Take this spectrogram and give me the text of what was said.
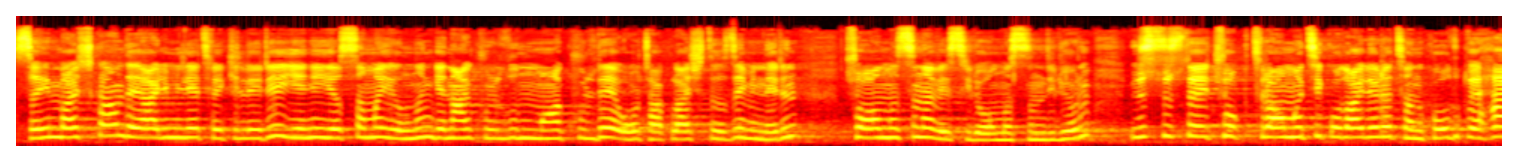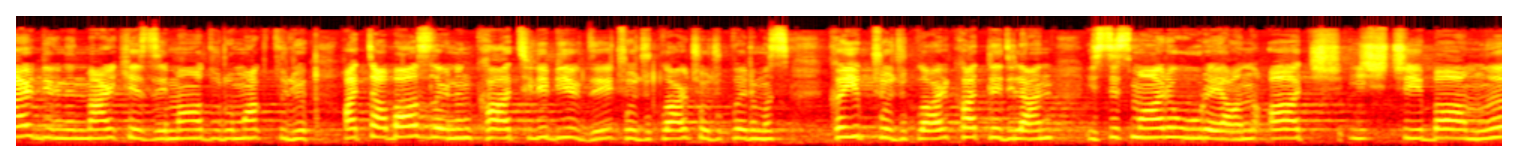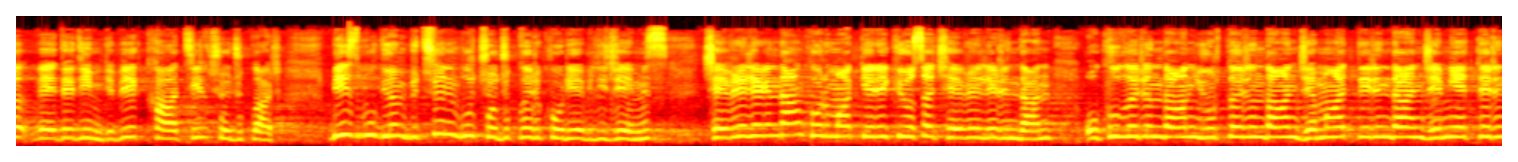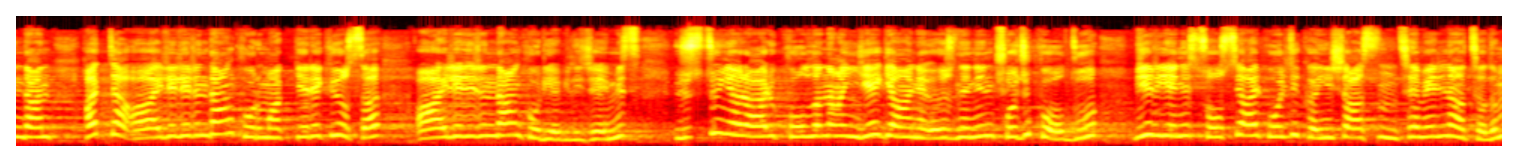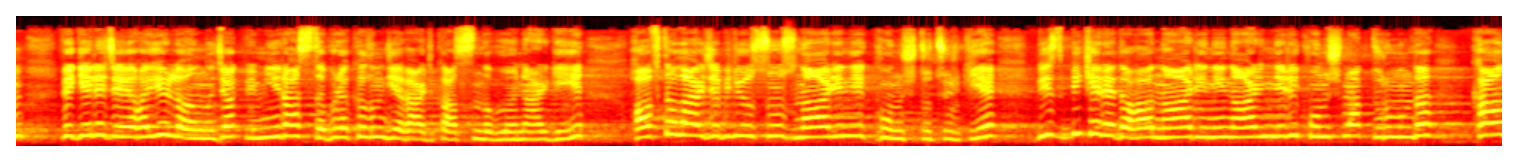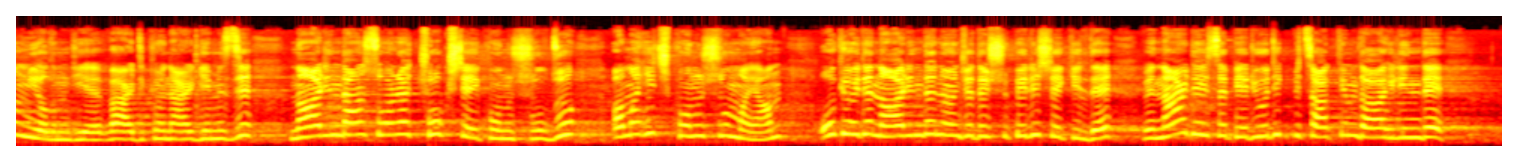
Sayın Başkan, değerli milletvekilleri, yeni yasama yılının genel kurulun makulde ortaklaştığı zeminlerin çoğalmasına vesile olmasını diliyorum. Üst üste çok travmatik olaylara tanık olduk ve her birinin merkezi, mağduru, maktulü hatta bazılarının katili birdi. Çocuklar, çocuklarımız, kayıp çocuklar, katledilen, istismara uğrayan, aç, işçi, bağımlı ve dediğim gibi katil çocuklar. Biz bugün bütün bu çocukları koruyabileceğimiz, Türkiye'miz çevrelerinden korumak gerekiyorsa çevrelerinden, okullarından, yurtlarından, cemaatlerinden, cemiyetlerinden, hatta ailelerinden korumak gerekiyorsa ailelerinden koruyabileceğimiz, üstün yararı kollanan yegane öznenin çocuk olduğu bir yeni sosyal politika inşasının temelini atalım ve geleceğe hayırla alınacak bir miras da bırakalım diye verdik aslında bu önergeyi. Haftalarca biliyorsunuz narini konuştu Türkiye. Biz bir kere daha narini, narinleri konuşmak durumunda kalmayalım diye verdik önergemizi. Narinden sonra çok şey konuşuldu ama hiç konuşulmayan, o köyde narinden önce de şüpheli şekilde ve neredeyse periyodik bir takvim dahilinde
